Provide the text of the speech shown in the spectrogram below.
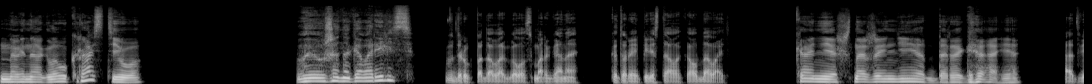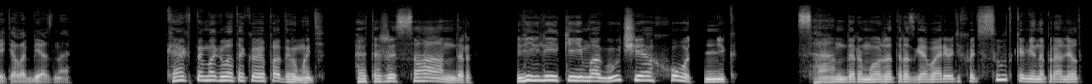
но и нагло украсть его». «Вы уже наговорились?» — вдруг подала голос Моргана, которая перестала колдовать. «Конечно же нет, дорогая», — ответила бездна. «Как ты могла такое подумать? Это же Сандер, великий и могучий охотник. Сандер может разговаривать хоть сутками напролёт,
